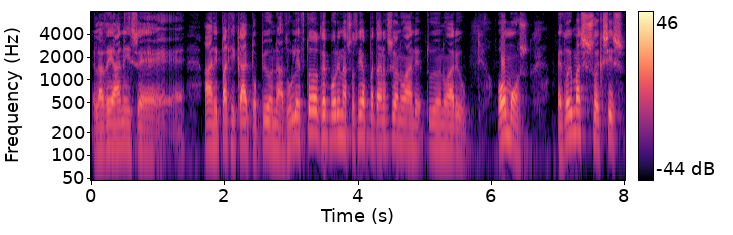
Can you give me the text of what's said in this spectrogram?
Δηλαδή, αν, είσαι, αν υπάρχει κάτι το οποίο είναι αδούλευτο, δεν μπορεί να σωθεί από μεταγραφή του Ιανουάριου. Του Ιανουαρίου. Όμως, εδώ είμαστε στο εξής,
